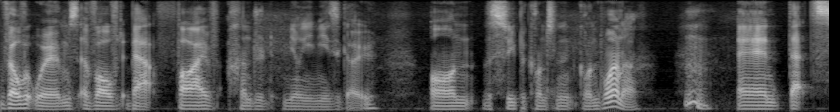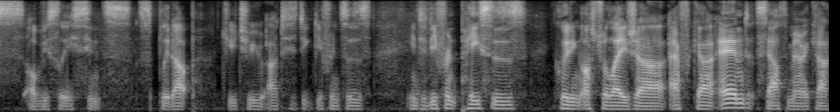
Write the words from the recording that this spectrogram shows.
velvet worms evolved about 500 million years ago on the supercontinent Gondwana. And that's obviously since split up due to artistic differences into different pieces including Australasia, Africa, and South America,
